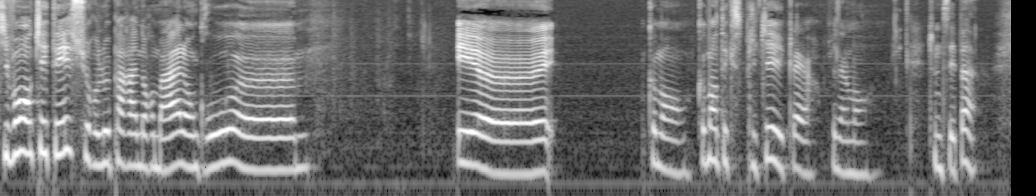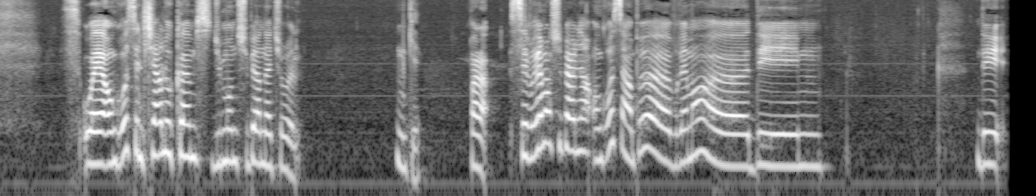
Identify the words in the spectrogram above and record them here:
qui vont enquêter sur le paranormal, en gros. euh, et euh, comment comment t'expliquer, Claire, finalement? Je ne sais pas. Ouais, en gros, c'est le Sherlock Holmes du monde supernatural. Ok. Voilà, c'est vraiment super bien. En gros, c'est un peu vraiment des. des.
